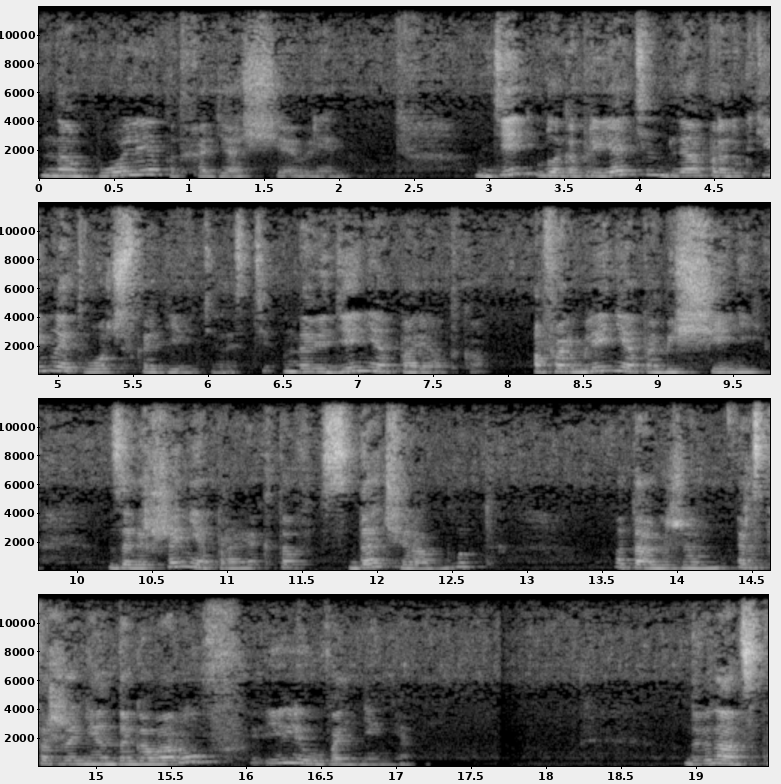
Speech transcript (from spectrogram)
на более подходящее время. День благоприятен для продуктивной творческой деятельности, наведения порядка, оформления помещений, завершения проектов, сдачи работ – а также расторжение договоров или увольнение. 12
